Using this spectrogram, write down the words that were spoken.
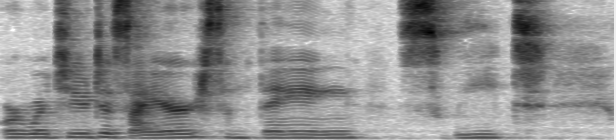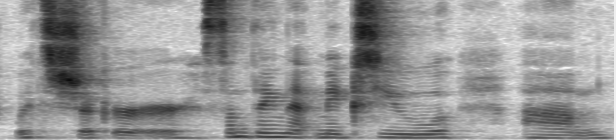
Or would you desire something sweet with sugar, something that makes you um,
